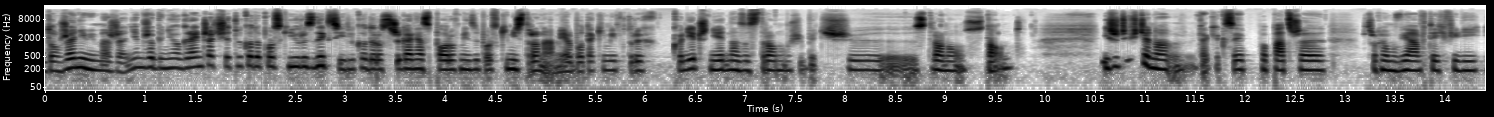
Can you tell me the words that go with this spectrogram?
dążeniem i marzeniem, żeby nie ograniczać się tylko do polskiej jurysdykcji, tylko do rozstrzygania sporów między polskimi stronami, albo takimi, w których koniecznie jedna ze stron musi być y, stroną stąd. I rzeczywiście, no, tak jak sobie popatrzę, trochę mówiłam w tej chwili,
